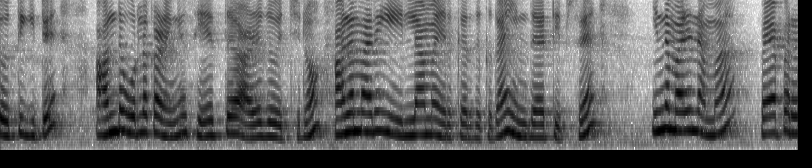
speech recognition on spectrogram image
தொத்திக்கிட்டு அந்த உருளைக்கிழங்கையும் சேர்த்து அழுக வச்சிடும். அந்த மாதிரி இல்லாமல் இருக்கிறதுக்கு தான் இந்த டிப்ஸு இந்த மாதிரி நம்ம பேப்பரை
